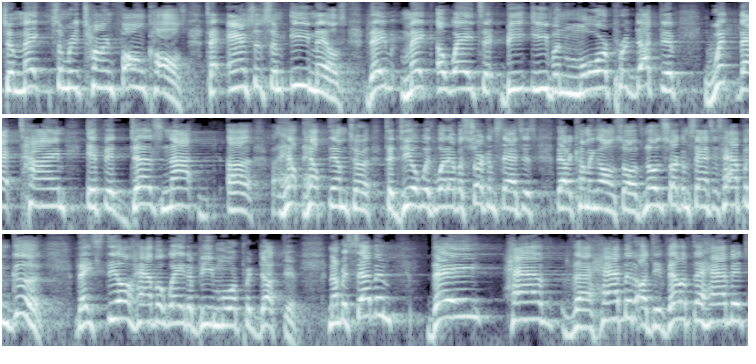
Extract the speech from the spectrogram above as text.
to make some return phone calls, to answer some emails. They make a way to be even more productive with that time if it does not uh, help help them to, to deal with whatever circumstances that are coming on. So if no circumstances happen, good. They still have a way to be more productive. Number seven, they have the habit or develop the habit,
